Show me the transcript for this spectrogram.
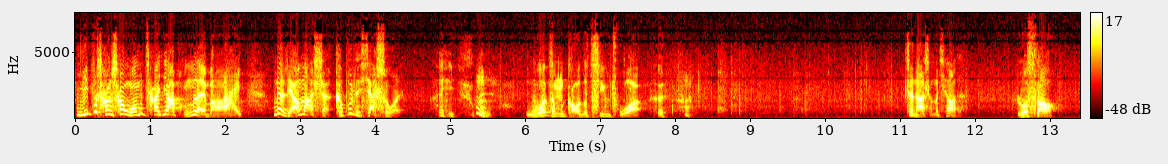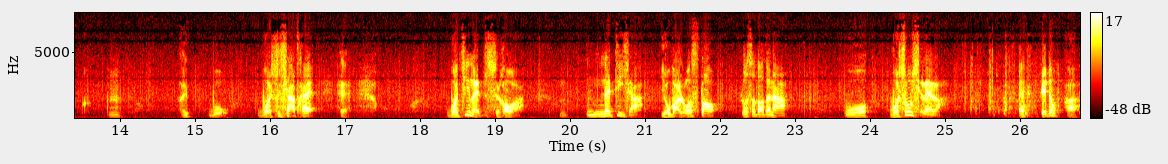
你不常上我们家鸭棚来吧？哎，那两码事，可不能瞎说。嘿，嗯。我怎么搞得清楚啊？哼！这拿什么撬的？螺丝刀。嗯。哎，我我是瞎猜。我进来的时候啊，那地下有把螺丝刀。螺丝刀在哪？我我收起来了。哎，别动啊！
